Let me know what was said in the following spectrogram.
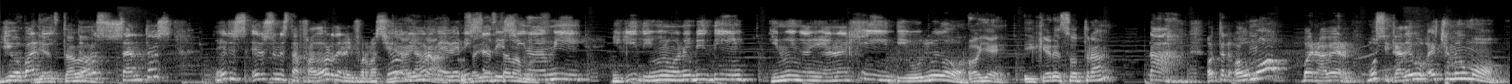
Giovanni. Dos Santos, eres, eres un estafador de la información Ya y ahora me venís a decir estábamos. a mí y que tengo una que no engañan a la gente, boludo. Oye, ¿y quieres otra? No, otra, ¿humo? Bueno, a ver, música de échame humo.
